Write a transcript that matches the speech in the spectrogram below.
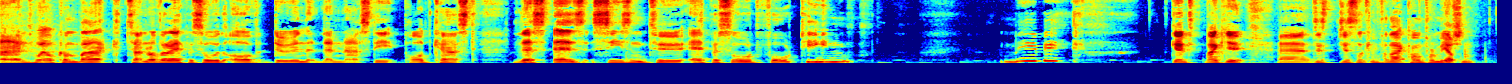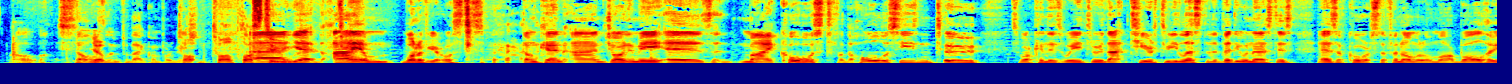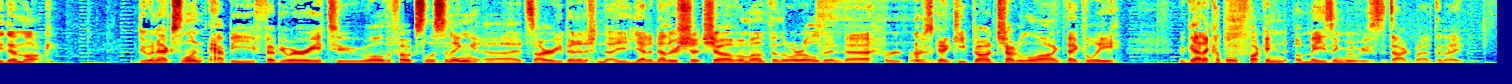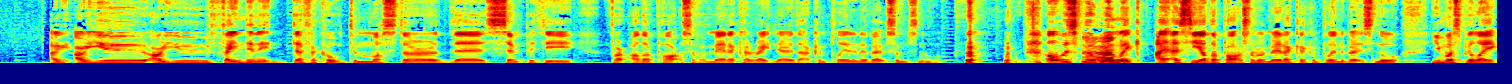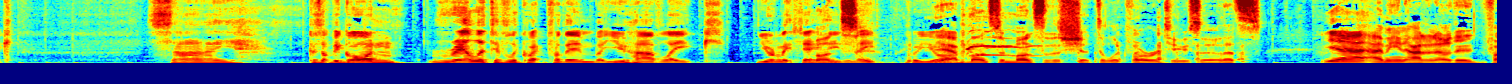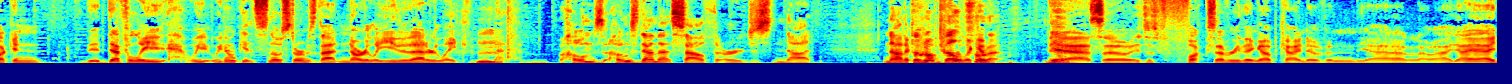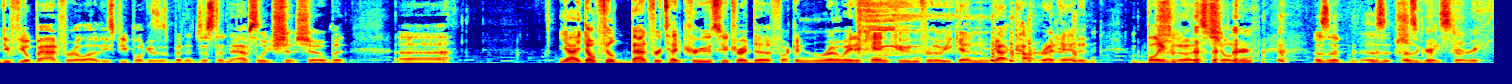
And welcome back to another episode of Doing the Nasty podcast. This is season 2, episode 14. Maybe? Good, thank you. Uh, just just looking for that confirmation. Oh, just always Yep. looking for that confirmation. 12, 12 plus 2. Uh, yeah, I am one of your hosts, Duncan, and joining me is my co-host for the whole of season two. He's working his way through that tier three list of the video nasties. Is of course the phenomenal Mark Ball. How you doing, Mark? Doing excellent. Happy February to all the folks listening. Uh, it's already been a, yet another shit show of a month in the world, and uh, we're, we're just going to keep on chugging along. Thankfully, we've got a couple of fucking amazing movies to talk about tonight. Are, are you are you finding it difficult to muster the sympathy for other parts of America right now that are complaining about some snow? I always feel when Um, like I, I see other parts of America complaining about snow, you must be like, sigh, because it'll be gone relatively quick for them. But you have like you're like thirty days a night where you yeah, are. months and months of this shit to look forward to. So that's yeah. I mean, I don't know. The fucking definitely we we don't get snowstorms that gnarly. Either that or like Hmm. homes homes down that south are just not not They're equipped not built like for a- it. Yeah. so it just fucks everything up, kind of, and yeah, I don't know. I I, I do feel bad for a lot of these people because it's been just an absolute shit show, but. uh yeah, I don't feel bad for Ted Cruz who tried to fucking run away to Cancun for the weekend and got caught red-handed, and blamed it on his children. That was a that was a, that was a great story.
